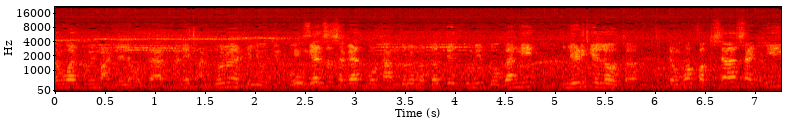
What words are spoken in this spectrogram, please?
वारंवार तुम्ही मांडलेल्या होत्या. अनेक आंदोलनं केली होती. कोंग्याचं सगळ्यात मोठं आंदोलन होतं. ते तुम्ही दोघांनी लीड केलं होतं. तेव्हा पक्षासाठी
